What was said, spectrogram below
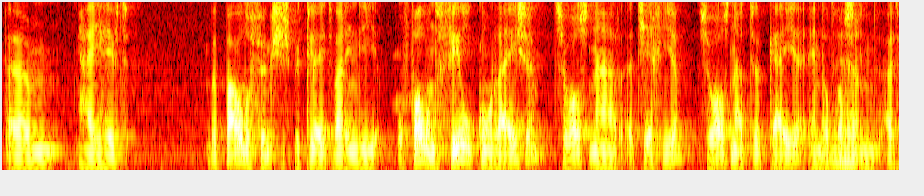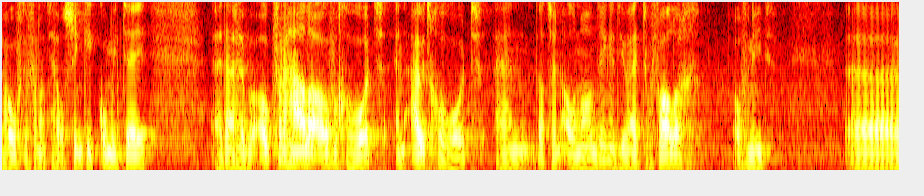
Ehm, hij heeft bepaalde functies bekleed waarin hij opvallend veel kon reizen. Zoals naar eh, Tsjechië, zoals naar Turkije. En dat was Ja. in, uit hoofde van het Helsinki-comité. Eh, daar hebben we ook verhalen over gehoord en uitgehoord. En dat zijn allemaal dingen die wij toevallig, of niet, eh,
